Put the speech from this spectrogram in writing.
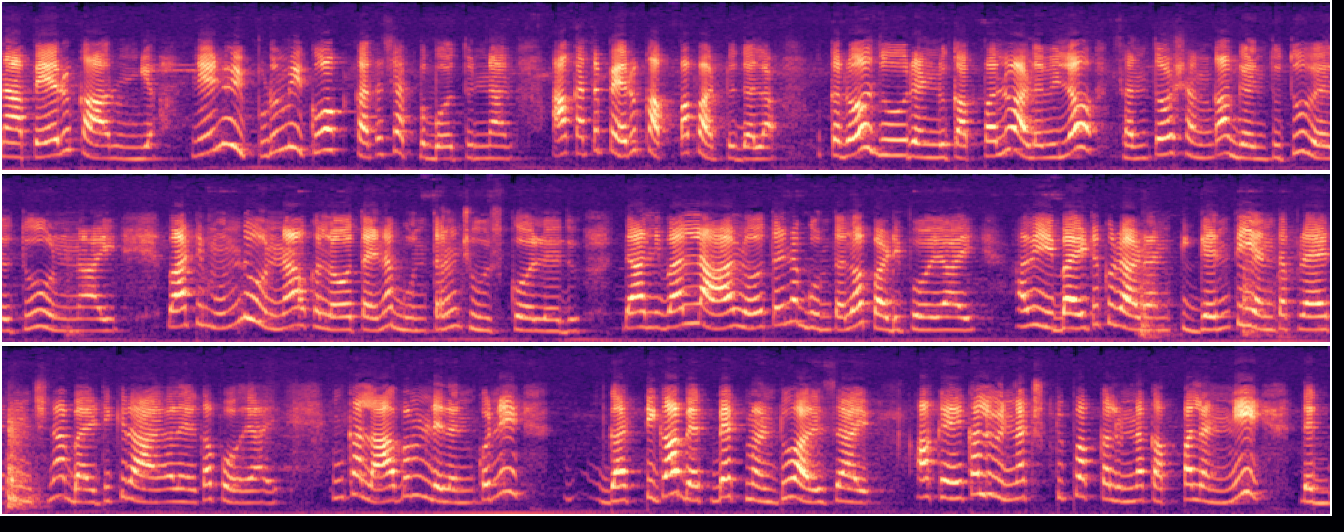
నా పేరు కారుణ్య. నేను ఇప్పుడు మీకు ఒక కథ చెప్పబోతున్నాను. ఆ కథ పేరు కప్ప పట్టుదల. ఒకరోజు రెండు కప్పలు అడవిలో సంతోషంగా గెంతుతూ వెళ్తూ ఉన్నాయి. వాటి ముందు ఉన్న ఒక లోతైన గుంతను చూసుకోలేదు. దానివల్ల ఆ లోతైన గుంతలో పడిపోయాయి. అవి బయటకు రావడానికి గెంతి ఎంత ప్రయత్నించినా బయటికి రాలేకపోయాయి. ఇంకా లాభం లేదనుకొని గట్టిగా బెక్ బెక్మంటూ అరిశాయి. ఆ కేకలు విన్న చుట్టుపక్కలున్న కప్పలన్నీ దగ్గ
